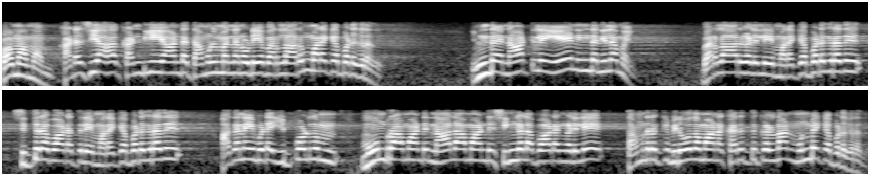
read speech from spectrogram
ஆமாமாம். கடைசியாக கண்டியை ஆண்ட தமிழ் மன்னனுடைய வரலாறும் மறைக்கப்படுகிறது. இந்த நாட்டிலே ஏன் இந்த நிலைமை? வரலாறுகளிலே மறைக்கப்படுகிறது சித்திர பாடத்திலே மறைக்கப்படுகிறது. அதனை விட இப்பொழுதும் மூன்றாம் ஆண்டு நாலாம் ஆண்டு சிங்கள பாடங்களிலே தமிழருக்கு விரோதமான கருத்துக்கள் தான் முன்வைக்கப்படுகிறது.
